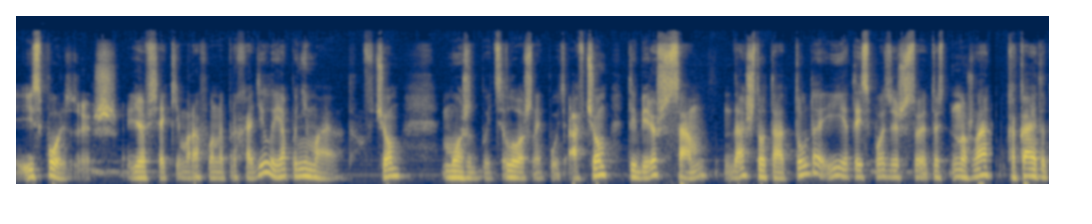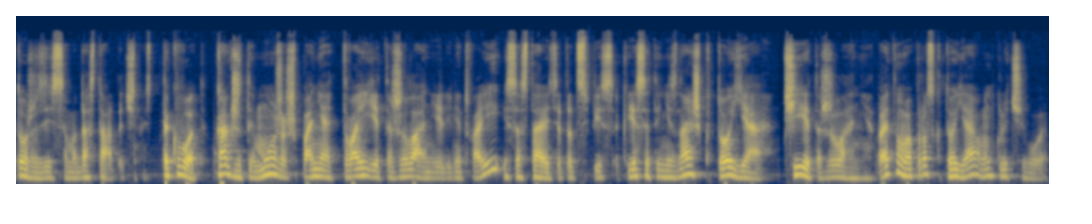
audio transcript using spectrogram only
используешь. Я всякие марафоны проходил, и я понимаю, там, в чем может быть ложный путь, а в чем ты берешь сам да, что-то оттуда и это используешь свое. То есть нужна какая-то тоже здесь самодостаточность. Так вот, как же ты можешь понять, твои это желания или не твои, и составить этот список, если ты не знаешь, кто я, чьи это желания? Поэтому вопрос, кто я, он ключевой.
